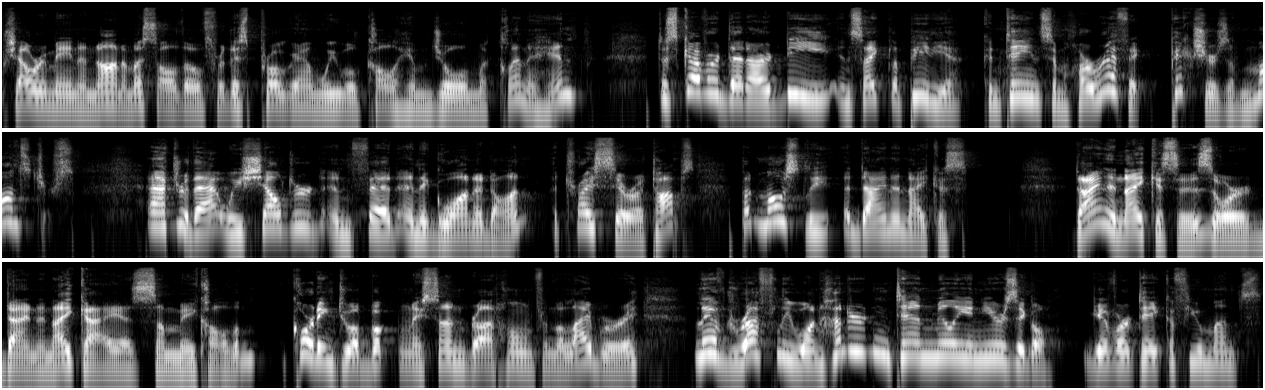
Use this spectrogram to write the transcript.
shall remain anonymous, although for this program we will call him Joel McClenahan, discovered that our D encyclopedia contained some horrific pictures of monsters. After that, we sheltered and fed an iguanodon, a triceratops, but mostly a Deinonychus. Deinonychuses, or Deinonychi as some may call them, according to a book my son brought home from the library, lived roughly 110 million years ago, give or take a few months.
